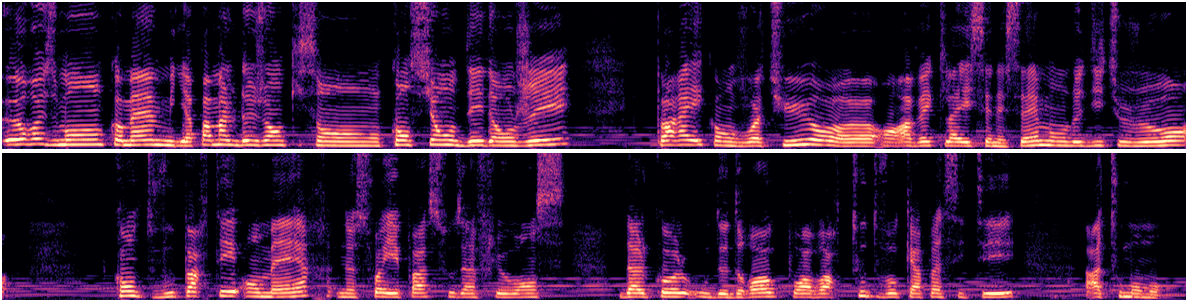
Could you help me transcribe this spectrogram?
Heureusement, quand même, il y a pas mal de gens qui sont conscients des dangers. Pareil qu'en voiture, avec la SNSM, on le dit toujours. Quand vous partez en mer, ne soyez pas sous influence d'alcool ou de drogue pour avoir toutes vos capacités à tout moment.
